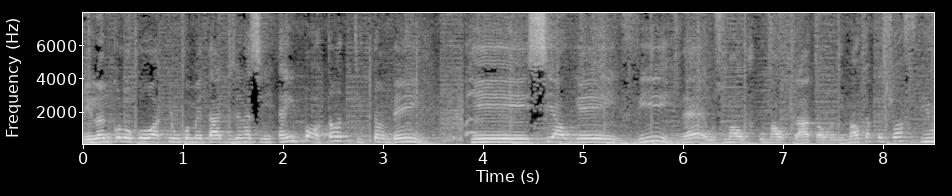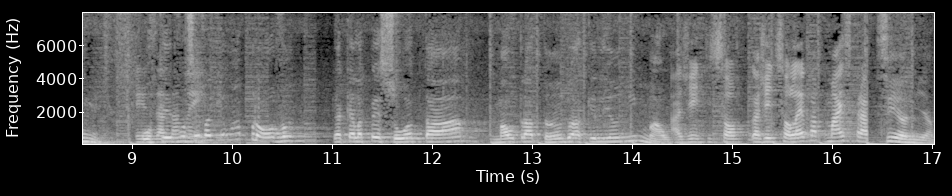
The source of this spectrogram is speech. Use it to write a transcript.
Milano colocou aqui um comentário dizendo assim: é importante também que se alguém vir, né, os mal, o maltrato ao animal, que a pessoa filme. Porque Exatamente. você vai ter uma prova que aquela pessoa está maltratando aquele animal. A gente só, a gente só leva mais para. Sim, Aninha,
